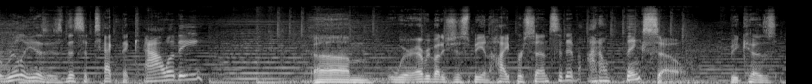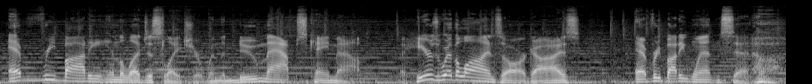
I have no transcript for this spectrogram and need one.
really is. Is this a technicality um, where everybody's just being hypersensitive? I don't think so. Because everybody in the legislature, when the new maps came out, here's where the lines are, guys. Everybody went and said, oh,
